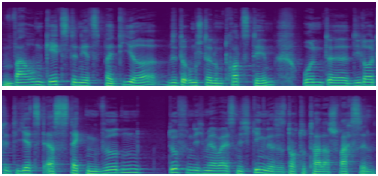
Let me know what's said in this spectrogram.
Warum geht's denn jetzt bei dir mit der Umstellung trotzdem? Und äh, die Leute, die jetzt erst stacken würden, dürfen nicht mehr, weil es nicht ging. Das ist doch totaler Schwachsinn.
